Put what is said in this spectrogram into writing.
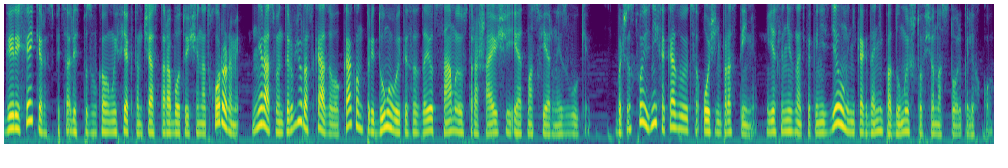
Гэри Хекер, специалист по звуковым эффектам, часто работающий над хоррорами, не раз в интервью рассказывал, как он придумывает и создает самые устрашающие и атмосферные звуки. Большинство из них оказываются очень простыми. Если не знать, как они сделаны, никогда не подумаешь, что все настолько легко.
